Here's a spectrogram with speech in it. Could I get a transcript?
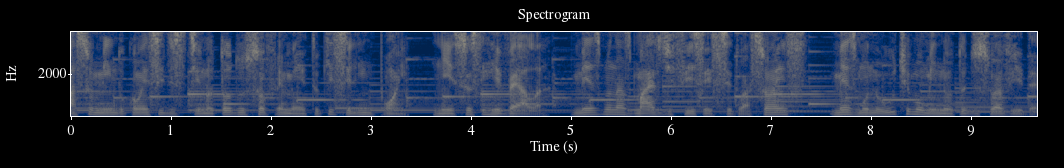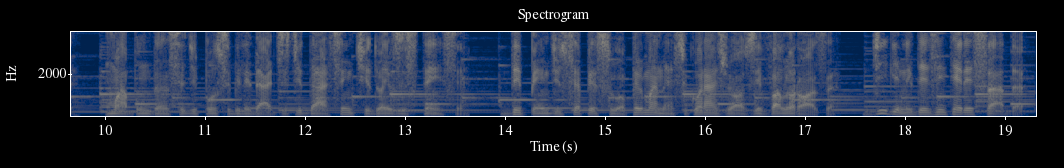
assumindo com esse destino todo o sofrimento que se lhe impõe, nisso se revela, mesmo nas mais difíceis situações, mesmo no último minuto de sua vida, uma abundância de possibilidades de dar sentido à existência. Depende se a pessoa permanece corajosa e valorosa, digna e desinteressada,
